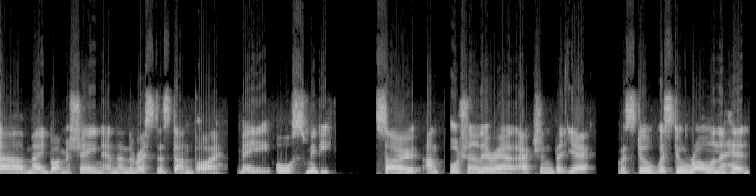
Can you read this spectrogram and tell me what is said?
uh, made by machine and then the rest is done by me or Smitty. So unfortunately, they're out of action, but yeah, we're still we're still rolling ahead.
